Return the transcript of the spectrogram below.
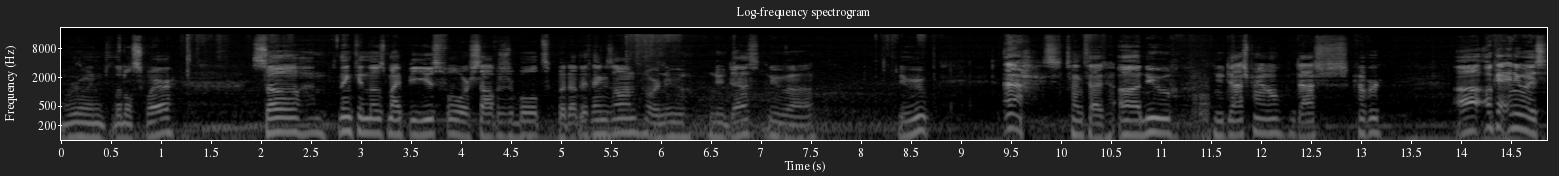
ruined little square. So I'm thinking those might be useful or salvageable to put other things on, or new new desk, new uh, new roof ah, tongue tied. Uh, new, new dash panel, dash cover. Uh, okay, anyways,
